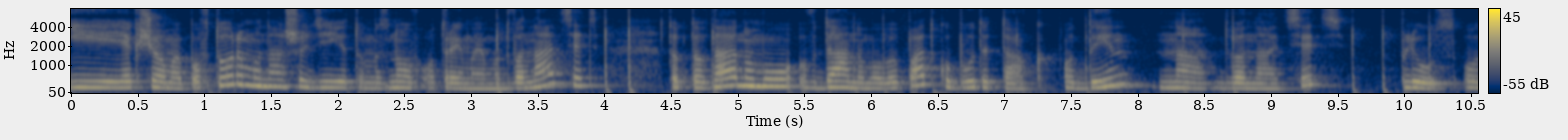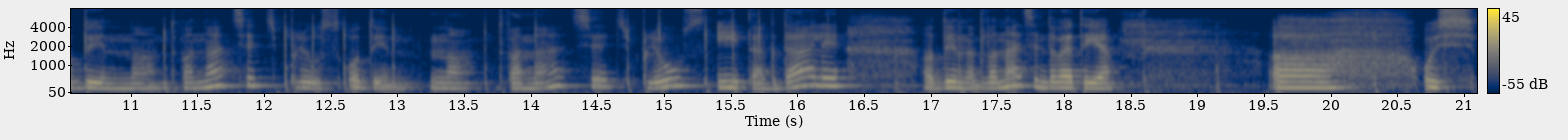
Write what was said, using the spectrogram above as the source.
І якщо ми повторимо нашу дію, то ми знов отримаємо 12. Тобто, в даному, в даному випадку буде так: 1 на 12 плюс 1 на 12 плюс 1 на 12 плюс і так далі. 1 на 12. Давайте я а, ось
